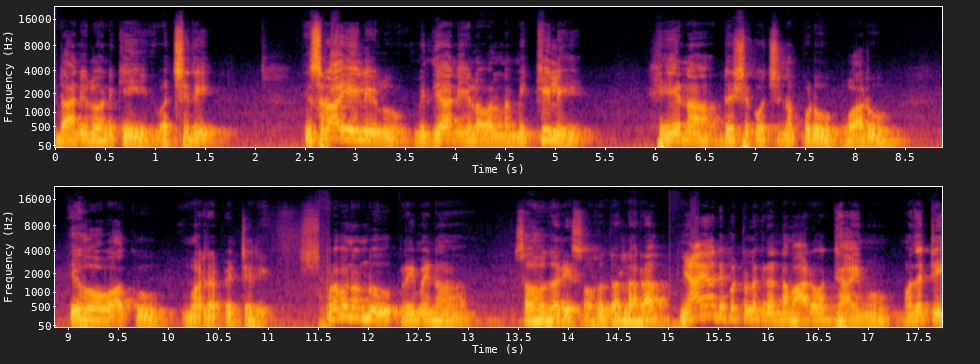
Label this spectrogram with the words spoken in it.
దానిలోనికి వచ్చిరి. ఇస్రాయేలీలు మిద్యానీయుల వలన మిక్కిలి హీన దశకు వచ్చినప్పుడు వారు యహోవాకు మర్రపెట్టిరి. ప్రభునందు ప్రియమైన సహోదరి సహోదరులారా న్యాయాధిపతుల గ్రంథం ఆరో అధ్యాయము మొదటి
